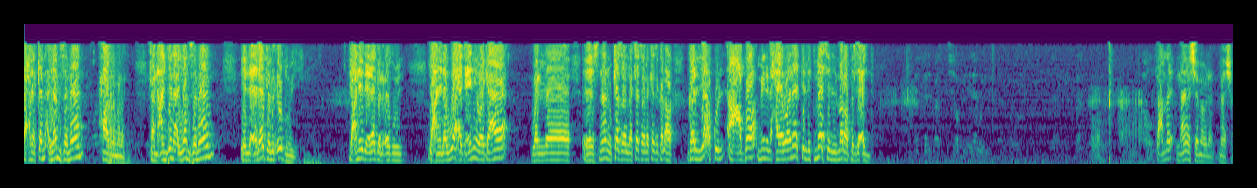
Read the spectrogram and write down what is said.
إحنا كان أيام زمان حاضر ملك كان عندنا أيام زمان العلاج العضوي. يعني إيه العلاج العضوي؟ يعني لو واحد عينيه وجعاه ولا أسنانه كذا ولا كذا ولا كذا قال آه قال يأكل أعضاء من الحيوانات اللي تماثل المرض اللي عنده. ماشي يا مولانا ماشي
